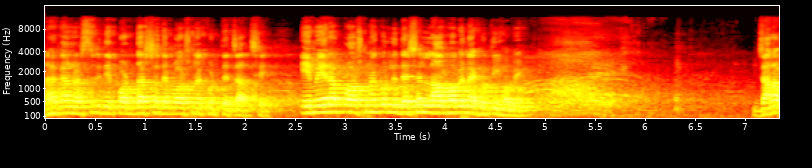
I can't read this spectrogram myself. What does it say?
ঢাকা ইউনিভার্সিটিতে পর্দার সাথে পড়াশোনা করতে চাচ্ছে এই মেয়েরা পড়াশোনা করলে দেশের লাভ হবে না, ক্ষতি হবে? যারা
